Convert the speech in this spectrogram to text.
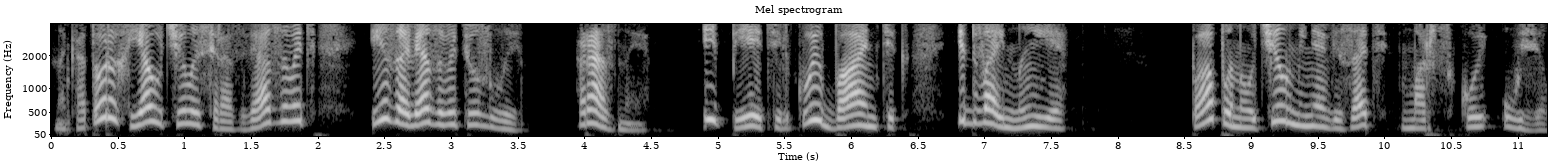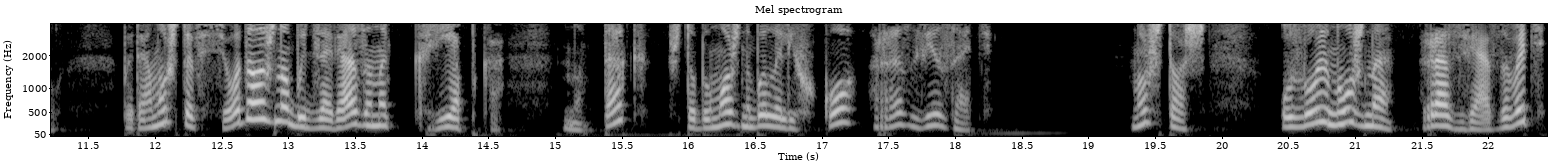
на которых я училась развязывать и завязывать узлы, разные — и петельку, и бантик, и двойные. Папа научил меня вязать морской узел, потому что все должно быть завязано крепко, но так, чтобы можно было легко развязать. Ну что ж, узлы нужно развязывать,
